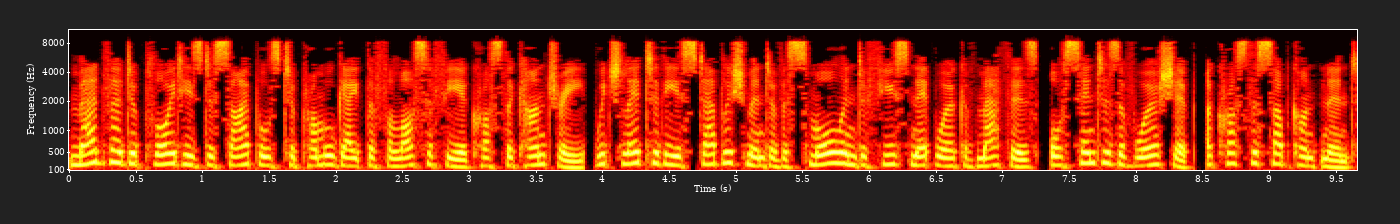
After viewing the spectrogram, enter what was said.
Madhva deployed his disciples to promulgate the philosophy across the country, which led to the establishment of a small and diffuse network of mathas, or centers of worship, across the subcontinent.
